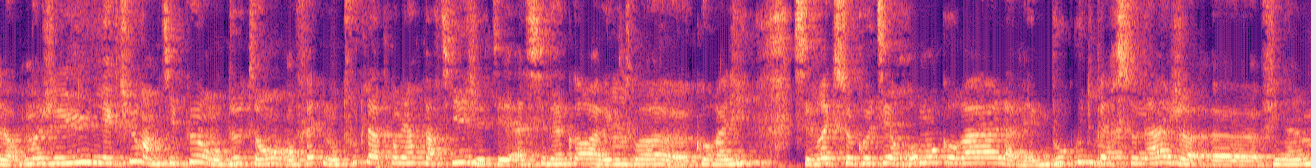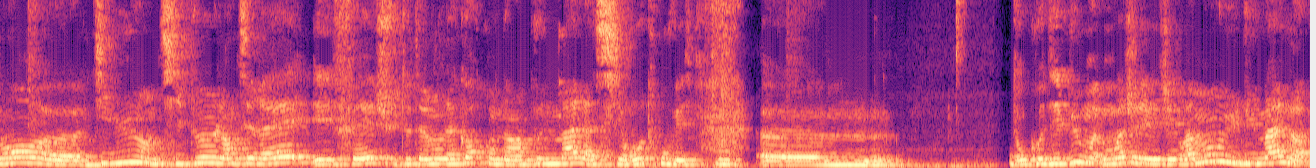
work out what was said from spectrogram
Alors moi j'ai eu une lecture un petit peu en deux temps. En fait, dans toute la première partie, j'étais assez d'accord avec mm. toi, euh, Coralie. C'est vrai que ce côté roman choral avec beaucoup de personnages, euh, finalement, euh, dilue un petit peu l'intérêt et fait. Je suis totalement d'accord qu'on a un peu de mal à s'y retrouver. Mm. Donc au début, moi, moi j'ai vraiment eu du mal,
